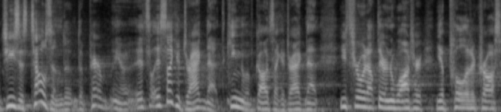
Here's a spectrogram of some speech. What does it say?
Jesus tells them the, the par- you know, it's, it's like a dragnet. The kingdom of God's like a dragnet. You throw it out there in the water, you pull it across,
